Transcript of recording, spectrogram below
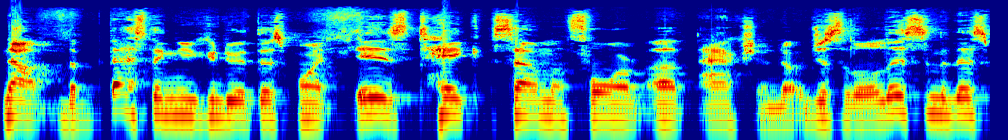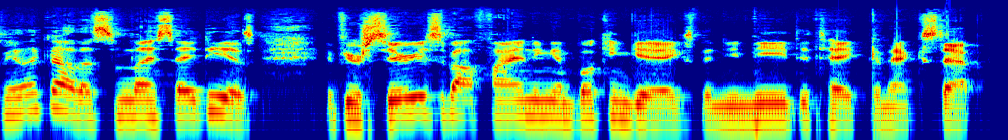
Now, the best thing you can do at this point is take some form of action. Don't just listen to this and be like, oh, that's some nice ideas. If you're serious about finding and booking gigs, then you need to take the next step.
